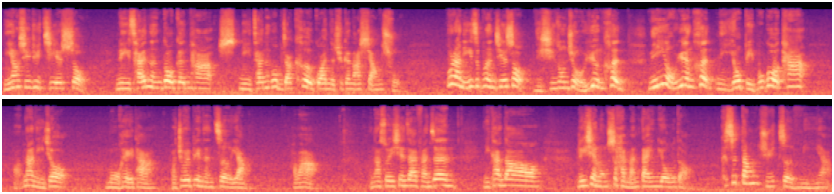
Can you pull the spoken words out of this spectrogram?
你要先去接受，你才能够跟他，你才能够比较客观的去跟他相处。不然你一直不能接受，你心中就有怨恨，你有怨恨，你又比不过他，好，那你就抹黑他，啊，就会变成这样，好不好？那所以现在反正你看到李显龙是还蛮担忧的，可是当局者迷啊，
